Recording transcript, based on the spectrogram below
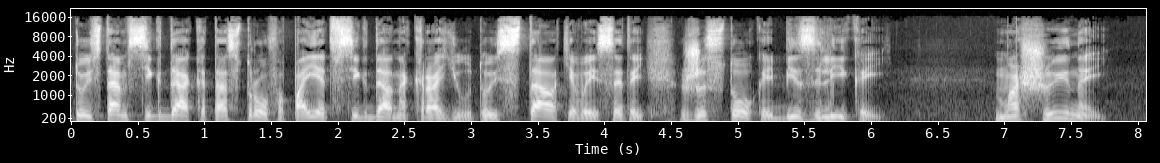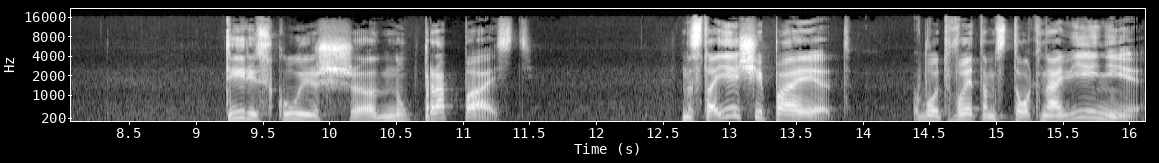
то есть там всегда катастрофа, поэт всегда на краю. То есть сталкиваясь с этой жестокой, безликой машиной, ты рискуешь, э, ну, пропасть. Настоящий поэт вот в этом столкновении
